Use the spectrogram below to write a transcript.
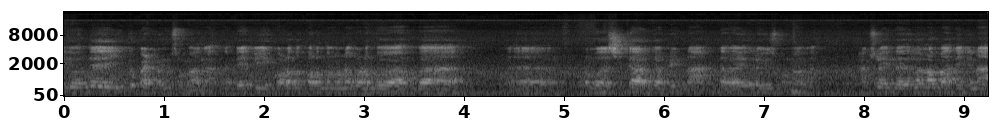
இது வந்து இன்குபேட்டர்னு சொல்லுவாங்க. இந்த பேபி குழந்தை பிறந்தோன்னா உடம்பு ரொம்ப ரொம்ப சிக்காக இருக்குது அப்படின்னா இந்த இதில் யூஸ் பண்ணுவாங்க. ஆக்சுவலாக இந்த இதிலலாம் பார்த்தீங்கன்னா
